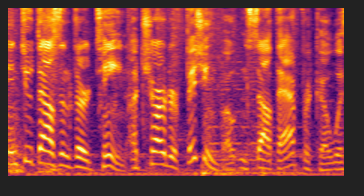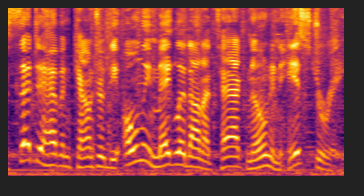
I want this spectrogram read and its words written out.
In 2013, a charter fishing boat in South Africa was said to have encountered the only megalodon attack known in history.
